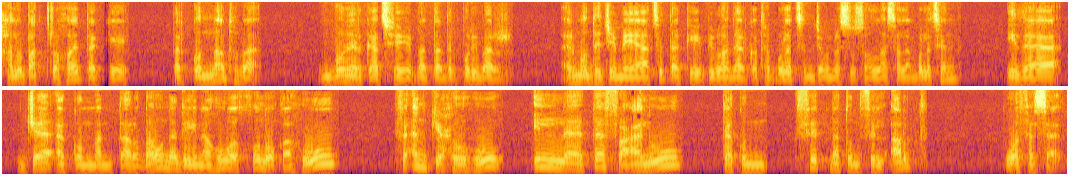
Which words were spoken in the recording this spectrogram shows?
ভালো পাত্র হয় তাকে তার কন্যা অথবা বোনের কাছে বা তাদের পরিবার এর মধ্যে যে মেয়ে আছে তাকে বিবাহ দেওয়ার কথা বলেছেন যেমন রসুল সাল্লাহ সাল্লাম বলেছেন ইদা جاءكم من ترضون دينه وخلقه فأنكحوه إلا تفعلوا تكن فتنة في الأرض ওয়া ফ্যাসাদ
